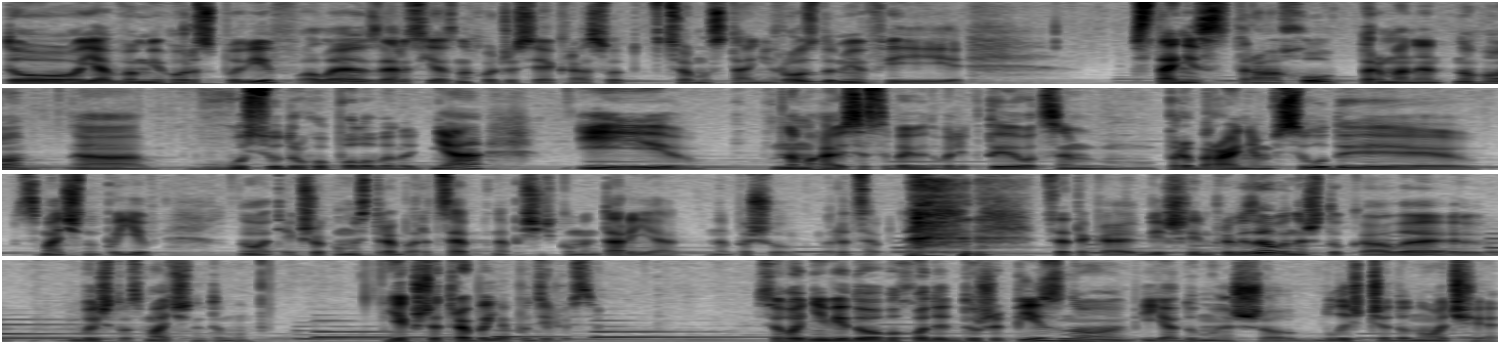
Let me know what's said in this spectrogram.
то я б вам його розповів, але зараз я знаходжуся якраз от в цьому стані роздумів і в стані страху перманентного в усю другу половину дня. І намагаюся себе відволікти оцим прибиранням всюди, смачно поїв. Ну от, Якщо комусь треба рецепт, напишіть коментар, я напишу рецепт. Це така більш імпровізована штука, але вийшло смачно, тому якщо треба, я поділюсь. Сьогодні відео виходить дуже пізно, і я думаю, що ближче до ночі,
